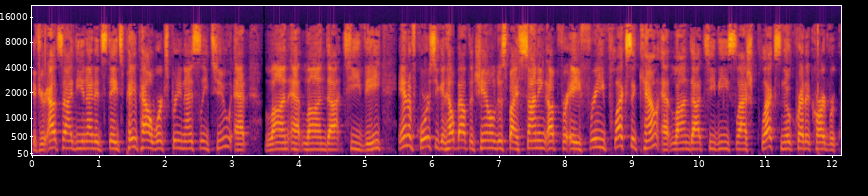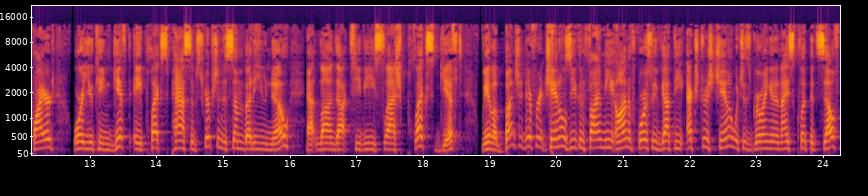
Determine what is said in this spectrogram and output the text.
If you're outside the United States, PayPal works pretty nicely too at lon at lon.tv. And of course, you can help out the channel just by signing up for a free Plex account at lon.tv slash Plex. No credit card required. Or you can gift a Plex Pass subscription to somebody you know at lon.tv slash Plex gift. We have a bunch of different channels you can find me on. Of course, we've got the Extras channel, which is growing at a nice clip itself.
